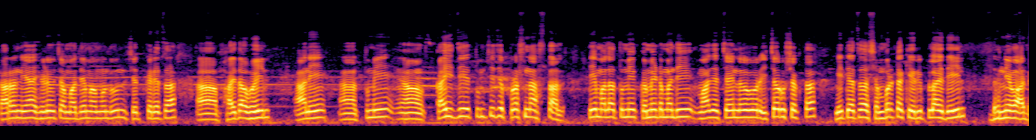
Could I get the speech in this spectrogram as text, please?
कारण या व्हिडिओच्या माध्यमामधून शेतकऱ्याचा फायदा होईल. आणि तुम्ही काही जे तुमचे जे प्रश्न असताल ते मला तुम्ही कमेंटमध्ये माझ्या चॅनलवर विचारू शकता. मी त्याचा शंभर टक्के रिप्लाय देईल. धन्यवाद.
